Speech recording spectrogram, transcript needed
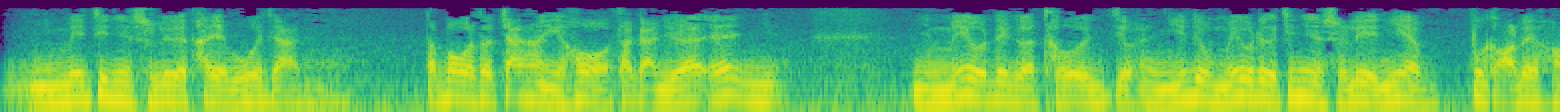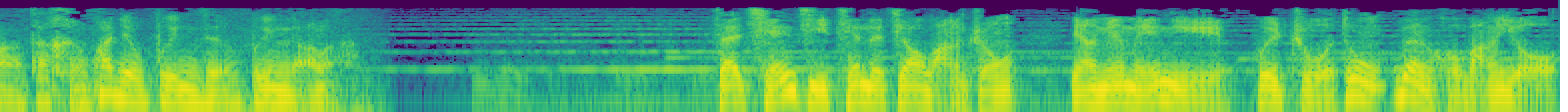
你没经济实力，他也不会加你。他包括他加上以后，他感觉哎你你没有这个投，就是你就没有这个经济实力，你也不搞这行，他很快就不跟你不跟你聊了。在前几天的交往中，两名美女会主动问候网友，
